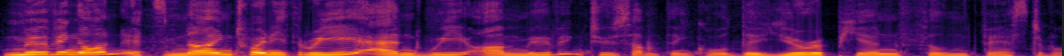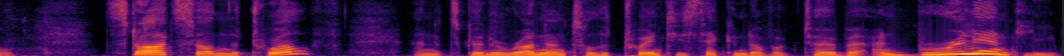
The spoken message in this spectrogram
Moving on, it's 9:23 and we are moving to something called the European Film Festival. It starts on the 12th and it's going to run until the 22nd of October and brilliantly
